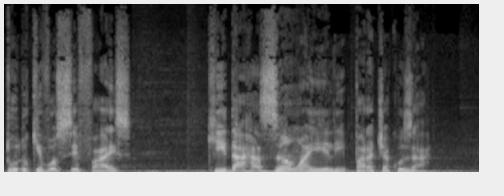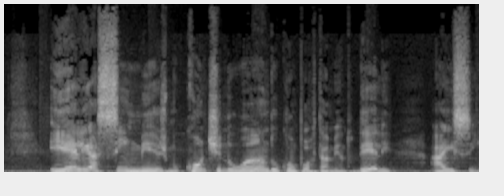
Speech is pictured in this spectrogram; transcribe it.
tudo que você faz que dá razão a ele para te acusar. E ele assim mesmo, continuando o comportamento dele, aí sim,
